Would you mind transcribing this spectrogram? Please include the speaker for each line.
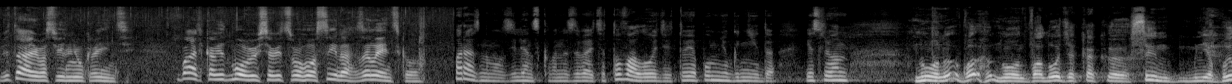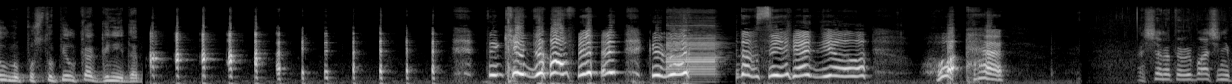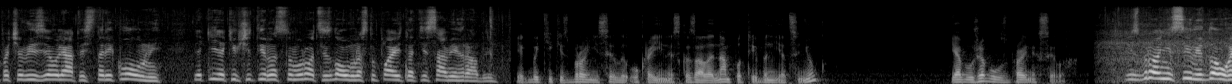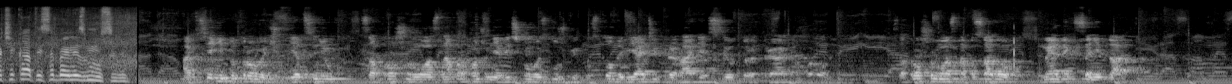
Speaker 1: Вітаю вас, вільні українці. Батько відмовився від свого сина Зеленського.
Speaker 2: По-разному Зеленского называете. То Володей, то я помню Гнида. Если он
Speaker 3: Ну, он, Во- ну, он, Володя, как э, сын мне был, ну, поступил как гнида.
Speaker 4: Ты кидал, блядь, какого там свинья делала. Хо-
Speaker 1: А ще на телебаченні почали з'являтися старі клоуни, які, як і в 2014 році, знову наступають на ті самі граблі.
Speaker 5: Якби тільки Збройні сили України сказали, нам потрібен Яценюк, я б вже був у Збройних силах.
Speaker 1: І Збройні сили довго чекати себе не змусили.
Speaker 6: Арсеній Петрович Яценюк, запрошуємо вас на проходження військової служби у 109-й бригаді Сил територіальної оборони. Запрошуємо вас на посаду медик-санітар.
